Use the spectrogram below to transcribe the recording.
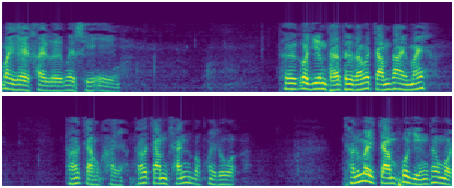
ไม่ใช่ใครเลยไม่สีเอง เธอก็ยิ้มถามเธอถามว่าจำได้ไหมเธอจำใครเธอจำฉันบอกไม่รู้ฉันไม่จำผู้หญิงทั้งหมด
